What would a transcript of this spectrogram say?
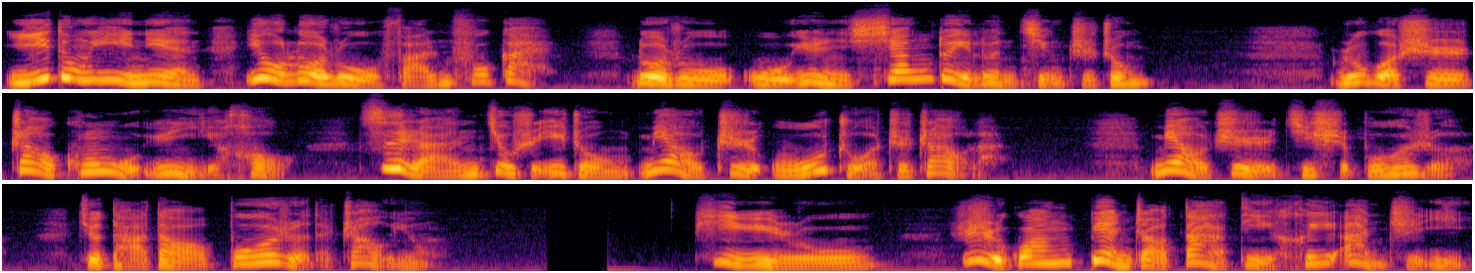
一动意念又落入凡夫盖，落入五蕴相对论境之中。如果是照空五蕴以后，自然就是一种妙智无着之照了。妙智即是般若，就达到般若的照用。譬喻如日光遍照大地黑暗之意，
